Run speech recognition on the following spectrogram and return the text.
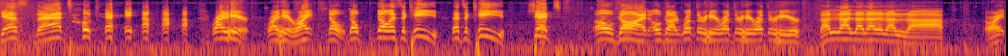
guess that. Okay. right here. Right here, right? No, no, no, that's a key. That's a key. Shit. Oh, God. Oh, God. Run through here, run through here, run through here. La, la, la, la, la, la, la. All right.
